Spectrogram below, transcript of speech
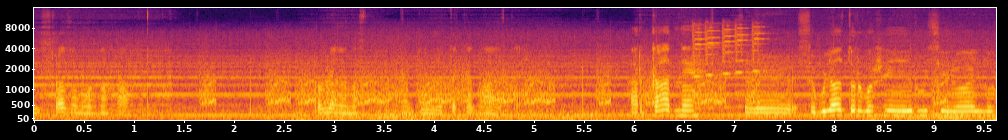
І сразу можна грати. Управління у нас дуже таке, знаєте, аркадне. Це симулятор машини Русі реально.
